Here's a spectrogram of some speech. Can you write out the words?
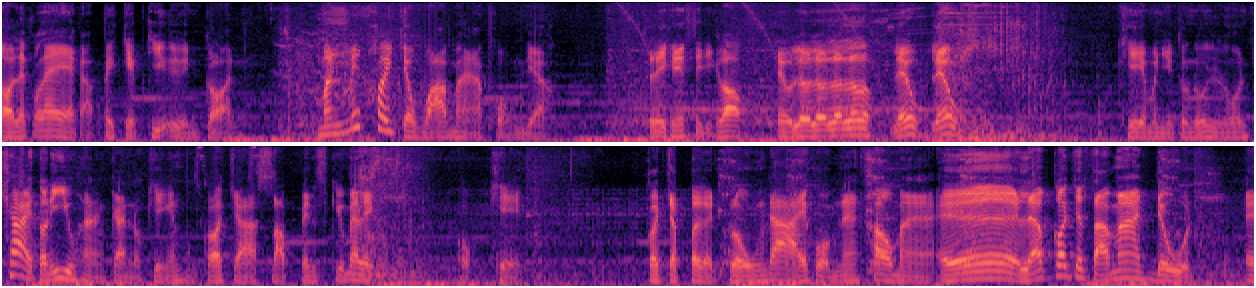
ตอนแรกๆอะไปเก็บที่อื่นก่อน มันไม่ค่อยจะวาร์ปมาหาผมเดี๋ยวเลคเนสิอีกรอบเร็วเร็วเร็วเร็วเร็วเร็วเร็วโอเคมันอยู่ตรงนู้นอยู่ตรงนู้นใช่ตอนนี้อยู่ห่างกันโอเคงั้นผมก็จะสับเป็นสกิลแม่เหล็กโอเค ก็จะเปิดกรงได้ผมนะเข้ามา เออ แล้วก็จะสามารถดูด เอ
